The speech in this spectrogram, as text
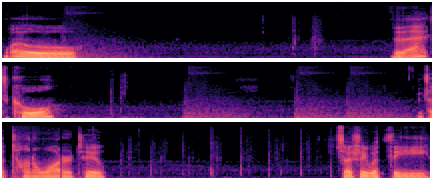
Whoa. That's cool. It's a ton of water, too. Especially with the,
